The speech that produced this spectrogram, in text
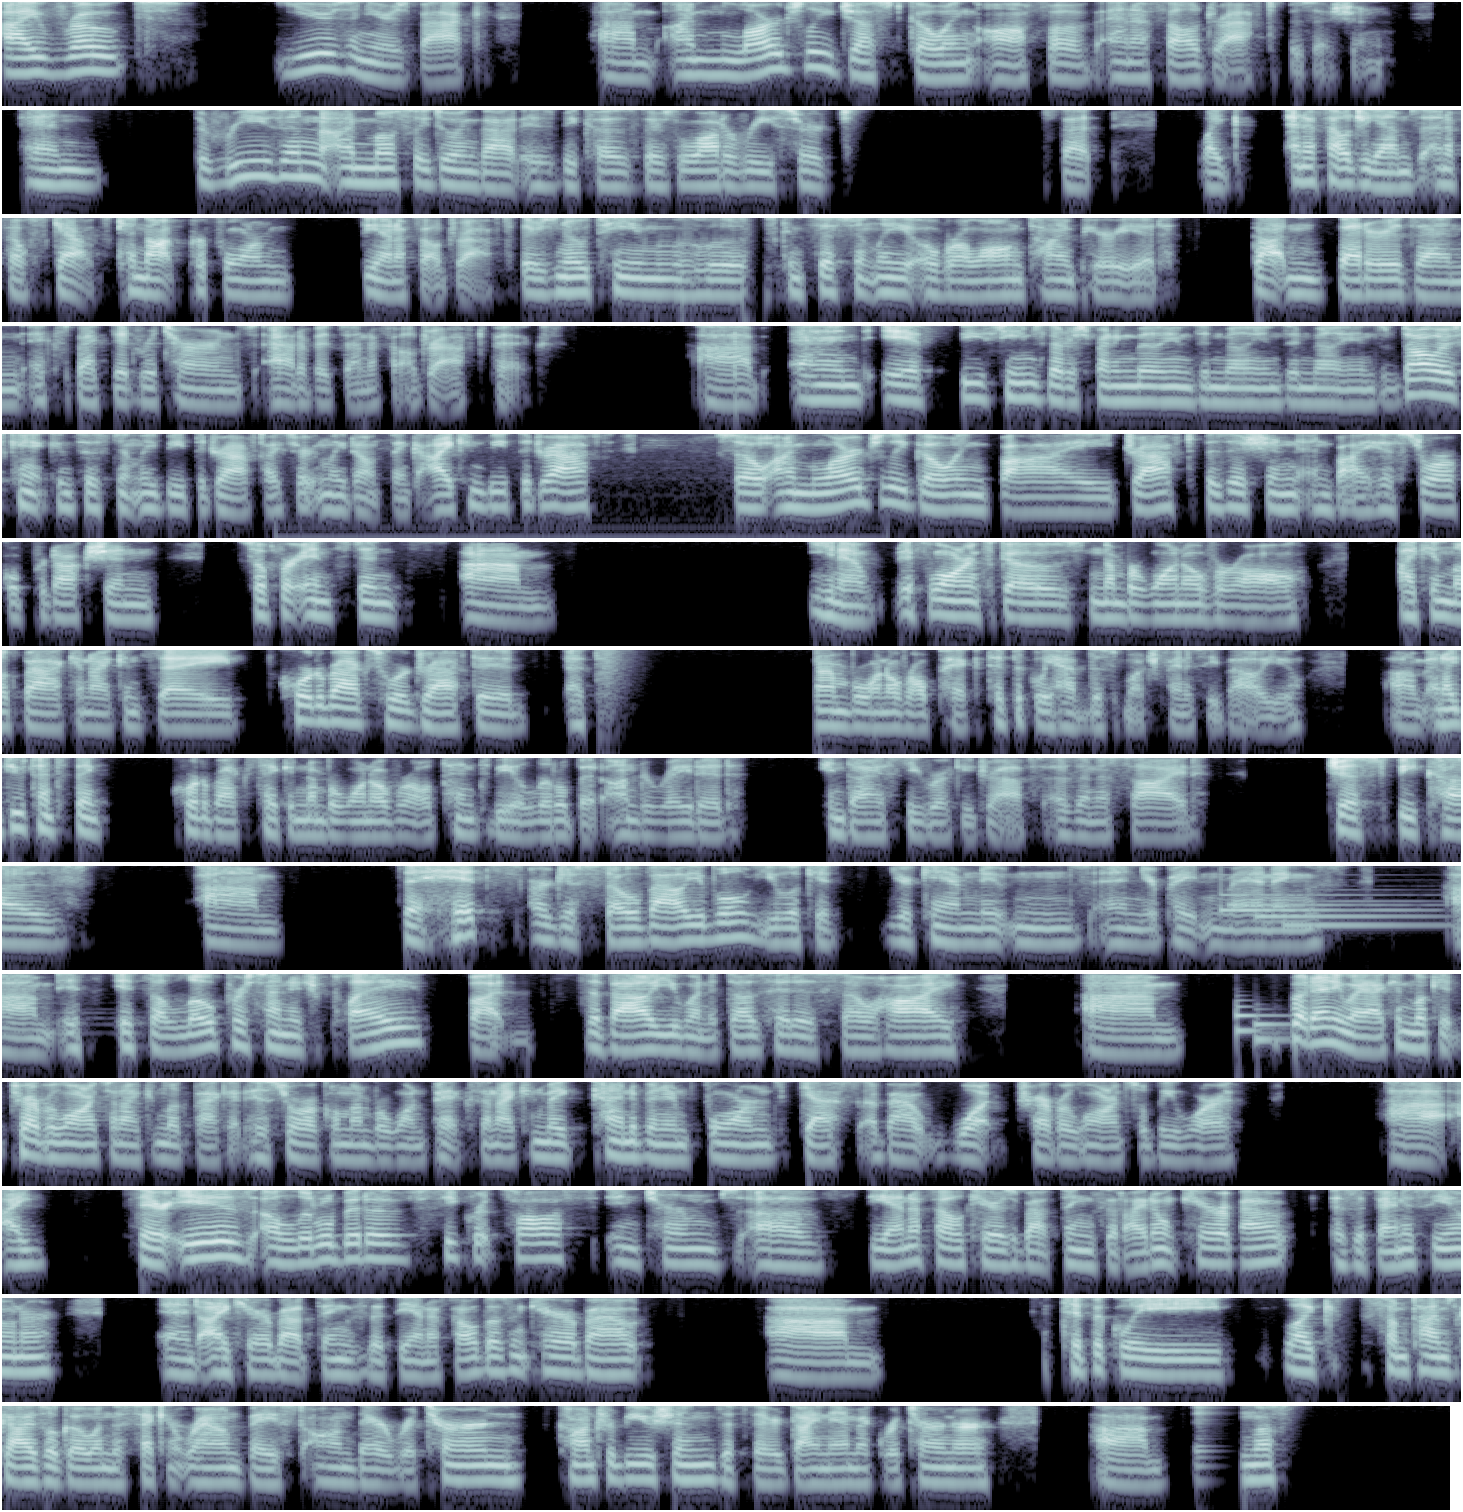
I wrote years and years back. Um, I'm largely just going off of NFL draft position, and the reason I'm mostly doing that is because there's a lot of research that like NFL GMs, NFL scouts cannot perform the NFL draft. There's no team who has consistently over a long time period gotten better than expected returns out of its NFL draft picks. Uh, and if these teams that are spending millions and millions and millions of dollars can't consistently beat the draft, I certainly don't think I can beat the draft. So I'm largely going by draft position and by historical production. So, for instance, um, you know, if Lawrence goes number one overall, I can look back and I can say quarterbacks who are drafted at number one overall pick typically have this much fantasy value. Um, and I do tend to think quarterbacks taken number one overall tend to be a little bit underrated in dynasty rookie drafts, as an aside, just because um, the hits are just so valuable. You look at your Cam Newtons and your Peyton Mannings. Um, it, it's a low percentage play, but the value when it does hit is so high. Um, but anyway, I can look at Trevor Lawrence and I can look back at historical number one picks and I can make kind of an informed guess about what Trevor Lawrence will be worth. Uh, I there is a little bit of secret sauce in terms of the NFL cares about things that I don't care about as a fantasy owner, and I care about things that the NFL doesn't care about. Um, typically, like sometimes guys will go in the second round based on their return contributions if they're dynamic returner. Um, unless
